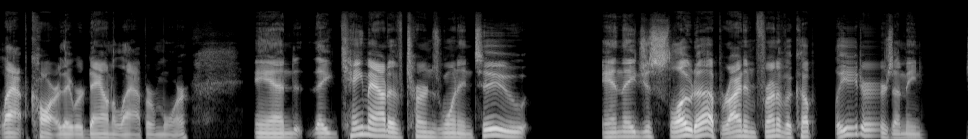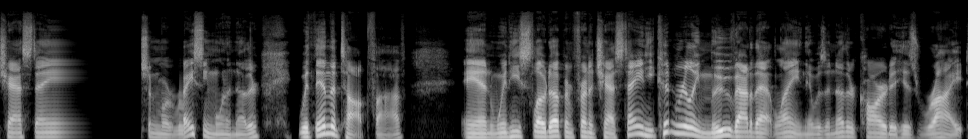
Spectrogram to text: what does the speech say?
lap car. They were down a lap or more and they came out of turns one and two and they just slowed up right in front of a couple leaders. I mean, Chastain and were racing one another within the top five. And when he slowed up in front of Chastain, he couldn't really move out of that lane. There was another car to his right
